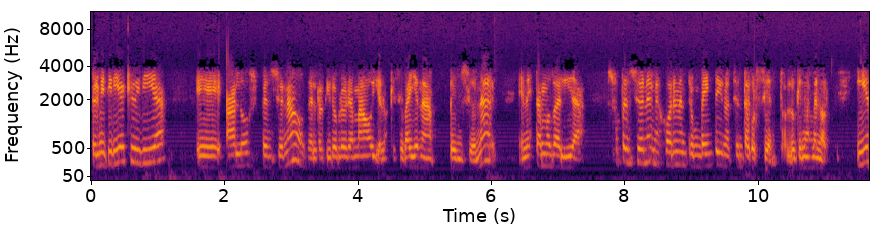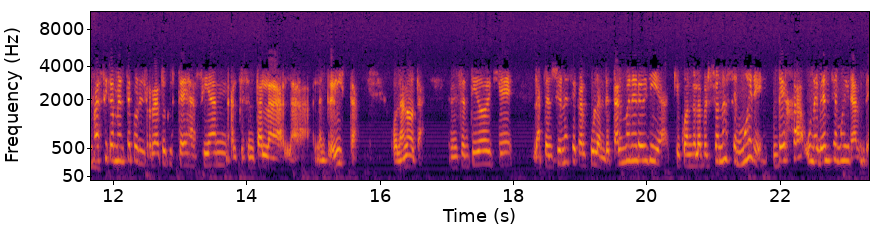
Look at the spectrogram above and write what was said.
permitiría que hoy día eh, a los pensionados del retiro programado y a los que se vayan a pensionar en esta modalidad, sus pensiones mejoren entre un 20 y un 80%, lo que no es menor. Y es básicamente por el relato que ustedes hacían al presentar la, la, entrevista o la nota, en el sentido de que las pensiones se calculan de tal manera hoy día que cuando la persona se muere deja una herencia muy grande.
